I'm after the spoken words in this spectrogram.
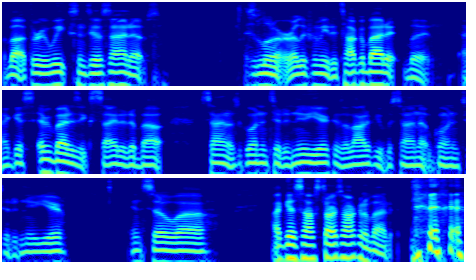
about three weeks until signups. It's a little early for me to talk about it, but I guess everybody's excited about signups going into the new year because a lot of people sign up going into the new year. And so uh I guess I'll start talking about it.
